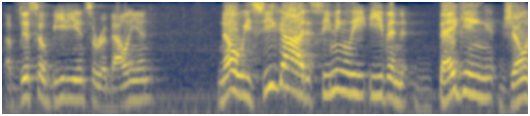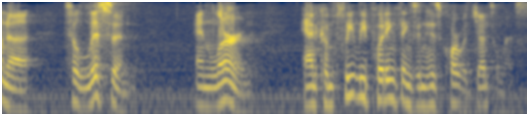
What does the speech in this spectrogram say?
of disobedience or rebellion? No, we see God seemingly even begging Jonah to listen and learn and completely putting things in his court with gentleness.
